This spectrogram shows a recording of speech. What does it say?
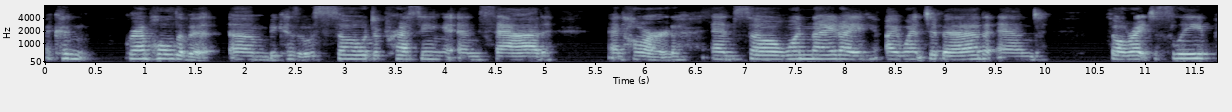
I couldn't grab hold of it um, because it was so depressing and sad and hard. And so one night I, I went to bed and fell right to sleep.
